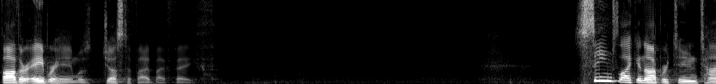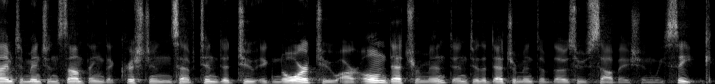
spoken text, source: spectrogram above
Father Abraham was justified by faith. Seems like an opportune time to mention something that Christians have tended to ignore to our own detriment and to the detriment of those whose salvation we seek.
